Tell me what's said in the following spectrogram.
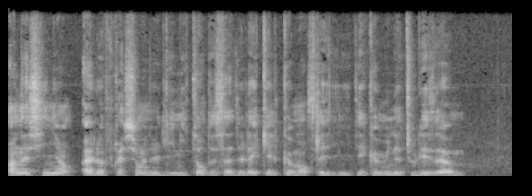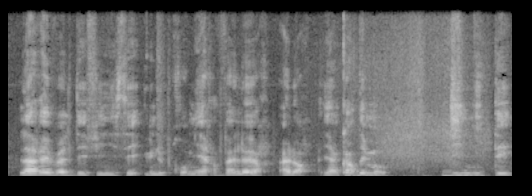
en assignant à l'oppression une limite en deçà de laquelle commence la dignité commune à tous les hommes, la révolte définissait une première valeur. Alors, il y a encore des mots. Dignité.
